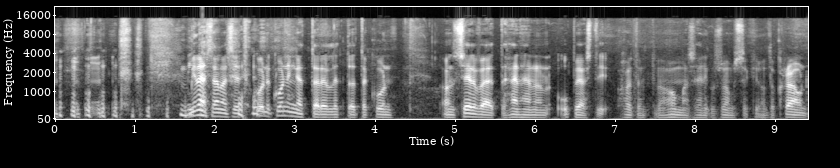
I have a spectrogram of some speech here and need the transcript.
Minä sanoisin, että kun, kuningattarelle, tuota, kun on selvää, että hän on upeasti hoitanut tämän hommansa, niin kuin Suomessakin on The Crown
